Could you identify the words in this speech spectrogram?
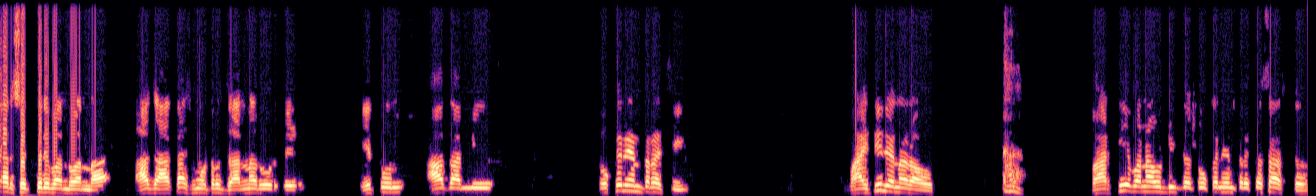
नमस्कार शेतकरी बांधवांना आज आकाश मोटर जालना रोड पेड येथून आज आम्ही टोकन यंत्राची माहिती देणार आहोत. भारतीय बनावटीचं टोकन यंत्र कसं असतं?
